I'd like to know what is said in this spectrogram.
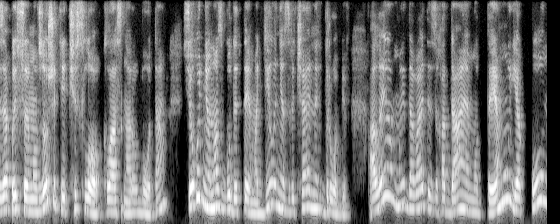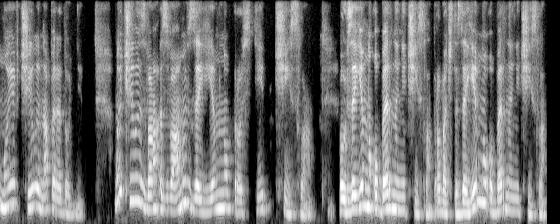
записуємо в зошиті число класна робота. Сьогодні у нас буде тема ділення звичайних дробів. Але ми давайте згадаємо тему, яку ми вчили напередодні. Ми вчили з вами взаємно прості числа, взаємно обернені числа. Пробачте, взаємно обернені числа.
